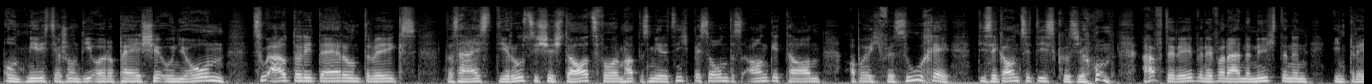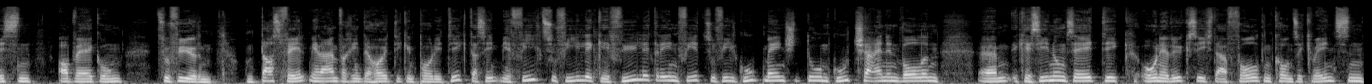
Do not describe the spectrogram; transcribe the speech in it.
Und mir ist ja schon die Europäische Union zu autoritär unterwegs. Das heißt, die russische Staatsform hat es mir jetzt nicht besonders angetan, aber ich versuche, diese ganze Diskussion auf der Ebene von einer nüchternen Interessenabwägung zu führen. Und das fehlt mir einfach in der heutigen Politik. Da sind mir viel zu viele Gefühle drin, viel zu viel Gutmenschentum, Gutscheinen wollen, ähm, Gesinnungsethik ohne Rücksicht auf Folgen, Konsequenzen,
